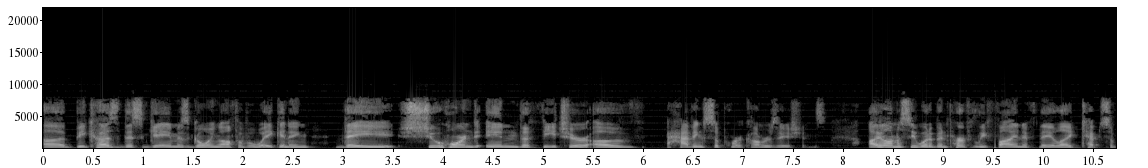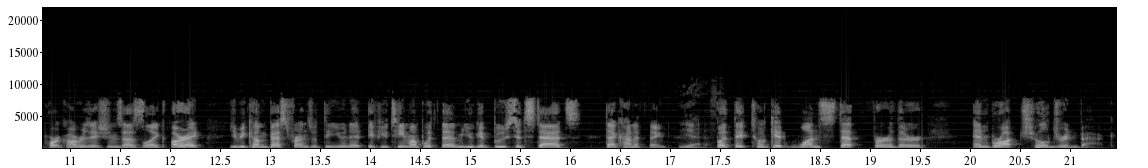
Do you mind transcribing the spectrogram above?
uh, because this game is going off of Awakening, they shoehorned in the feature of having support conversations. I honestly would have been perfectly fine if they like kept support conversations as like, all right, you become best friends with the unit. If you team up with them, you get boosted stats, that kind of thing. Yes. But they took it one step further and brought children back.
